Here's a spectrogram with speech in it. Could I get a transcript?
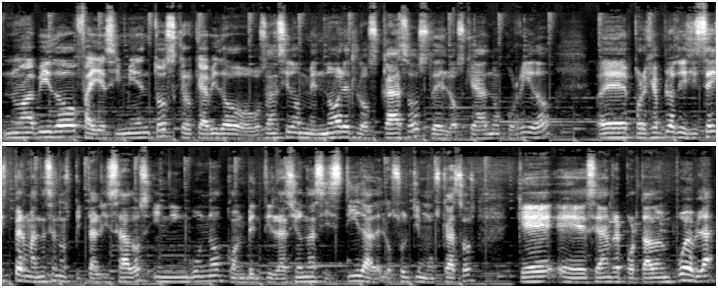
No ha habido fallecimientos, creo que ha habido, o sea, han sido menores los casos de los que han ocurrido. Eh, por ejemplo, 16 permanecen hospitalizados y ninguno con ventilación asistida de los últimos casos que eh, se han reportado en Puebla.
